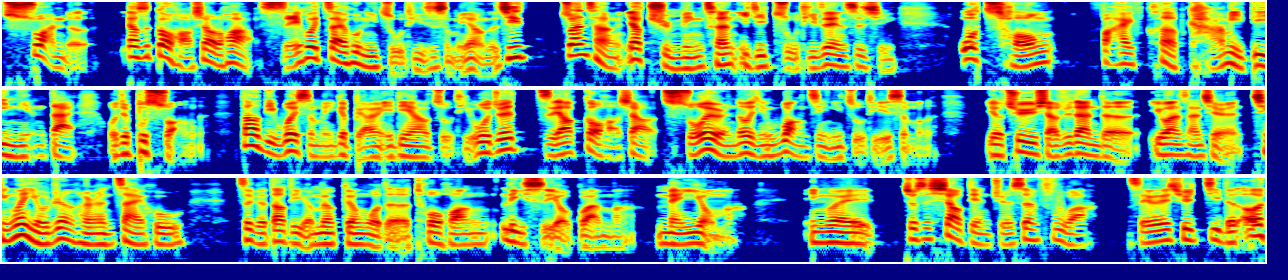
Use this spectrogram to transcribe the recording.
算了，要是够好笑的话，谁会在乎你主题是什么样的？其实专场要取名称以及主题这件事情，我从 Five Club 卡米蒂年代我就不爽了。到底为什么一个表演一定要主题？我觉得只要够好笑，所有人都已经忘记你主题是什么了。有去小巨蛋的一万三千人，请问有任何人在乎这个到底有没有跟我的拓荒历史有关吗？没有嘛，因为。就是笑点决胜负啊，谁会去记得哦？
